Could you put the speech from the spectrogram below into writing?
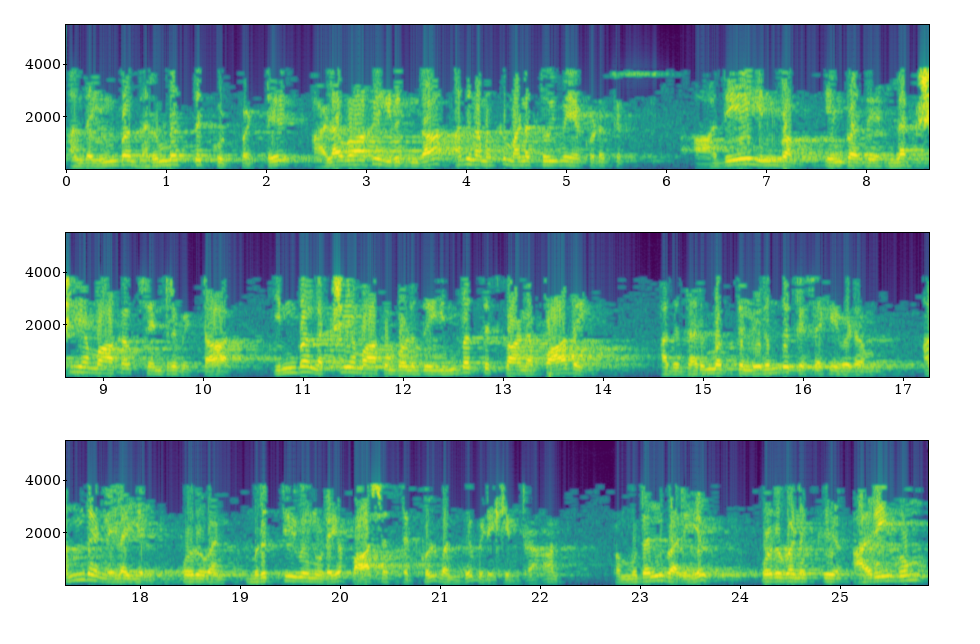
அந்த இன்பம் தர்மத்துக்குட்பட்டு அளவாக இருந்தா அது நமக்கு மன தூய்மையை கொடுக்குது. அதே இன்பம் என்பது லட்சியமாக சென்று விட்டால் இன்ப லட்சியமாகும் பொழுது இன்பத்திற்கான பாதை அது தர்மத்திலிருந்து பிசகிவிடும். அந்த நிலையில் ஒருவன் மிருத்யுவினுடைய பாசத்திற்குள் வந்து விடுகின்றான். முதல் வரியில் ஒருவனுக்கு அறிவும்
